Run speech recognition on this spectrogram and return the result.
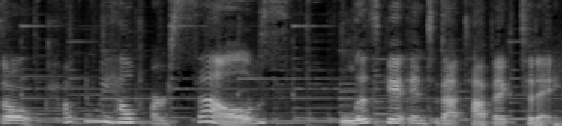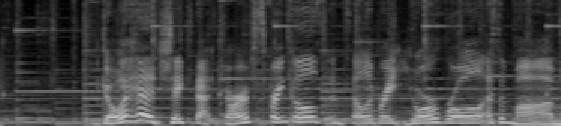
So, how can we help ourselves? Let's get into that topic today. Go ahead, shake that jar of sprinkles and celebrate your role as a mom.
